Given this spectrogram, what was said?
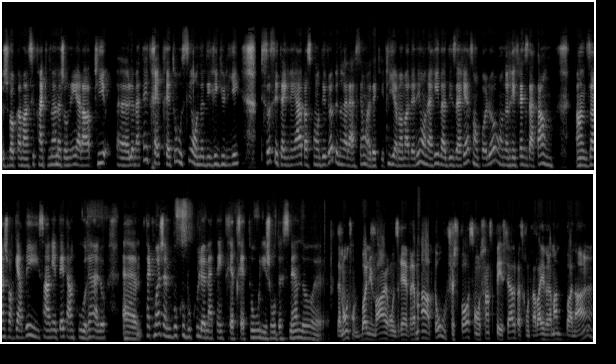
je vais commencer tranquillement ma journée. Alors, puis le matin très très tôt aussi, on a des réguliers. Puis ça, c'est agréable parce qu'on développe une relation avec les. Puis à un moment donné, on arrive à des arrêts, ils sont pas là, on a le réflexe d'attendre en disant, je vais regarder, il s'en vient peut-être en courant là. fait que moi, j'aime beaucoup beaucoup le matin très très tôt, les jours de semaine là le monde sont de bonne humeur, on dirait vraiment tôt. Je ne sais pas si on sent spécial parce qu'on travaille vraiment de bonne heure.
